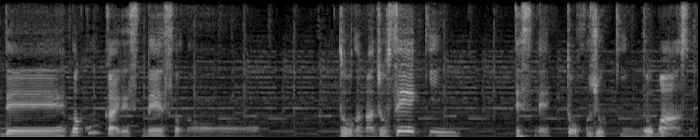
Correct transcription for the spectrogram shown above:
で、まあ今回ですね、その、どうだな、助成金ですね、と補助金の、まあその、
